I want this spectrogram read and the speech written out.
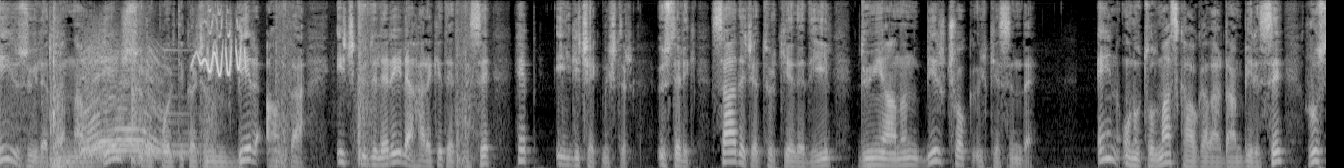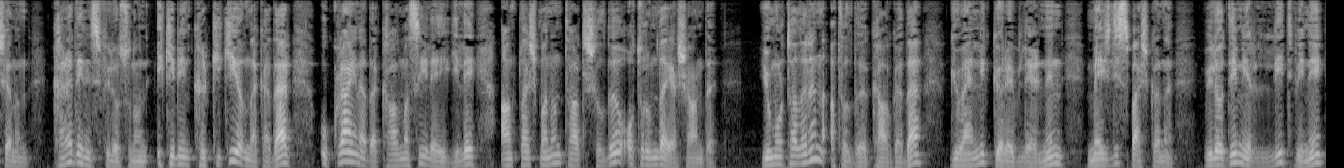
yüzüyle tanınan bir sürü politikacının bir anda içgüdüleriyle hareket etmesi hep ilgi çekmiştir. Üstelik sadece Türkiye'de değil, dünyanın birçok ülkesinde. En unutulmaz kavgalardan birisi Rusya'nın Karadeniz filosunun 2042 yılına kadar Ukrayna'da kalmasıyla ilgili antlaşmanın tartışıldığı oturumda yaşandı. Yumurtaların atıldığı kavgada güvenlik görevlilerinin meclis başkanı Volodymyr Litvin'i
